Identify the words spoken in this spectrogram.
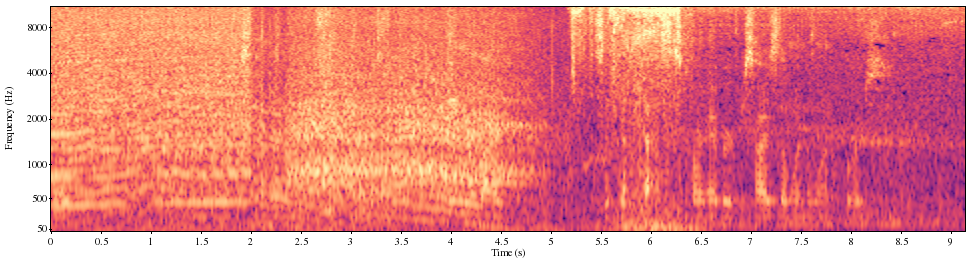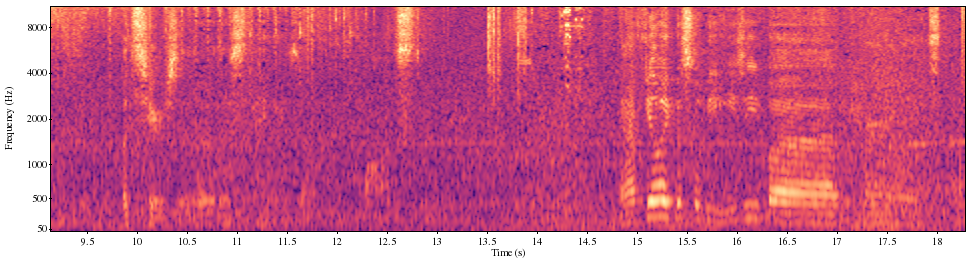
Like, um, this thing really is in real life. It's like the fastest car ever, besides the one to one, of course. But seriously though, this thing is a monster. And I feel like this will be easy, but apparently it's not.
